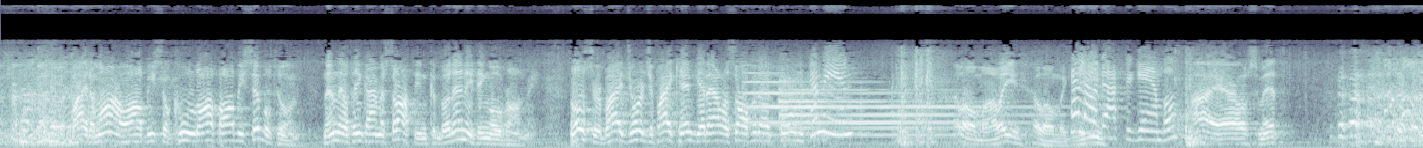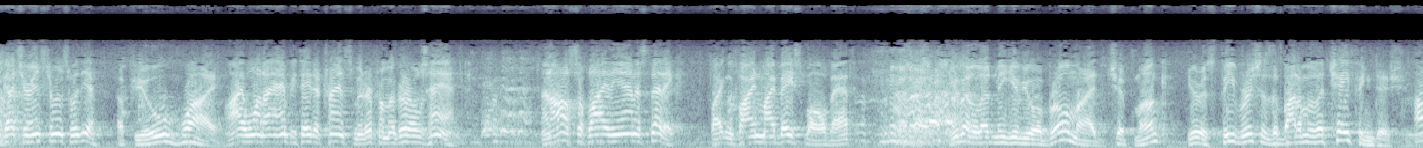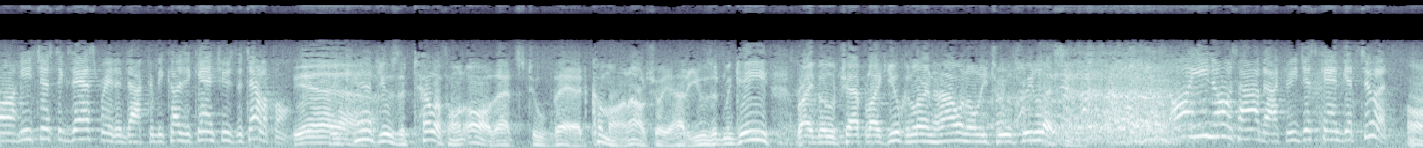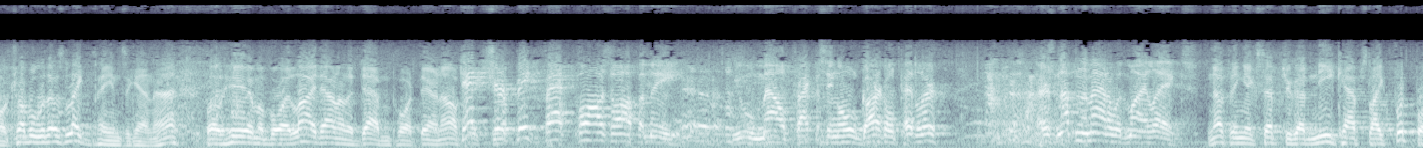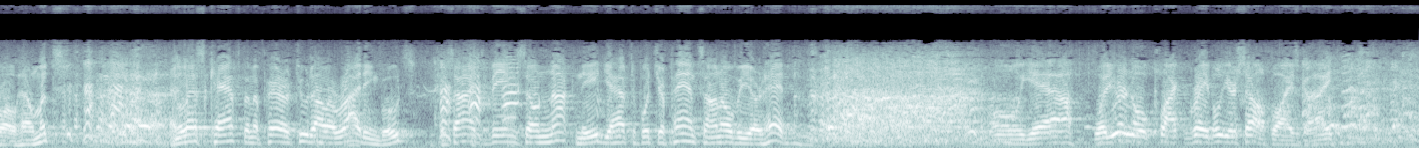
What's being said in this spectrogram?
By tomorrow, I'll be so cooled off, I'll be civil to them. Then they'll think I'm a softy and can put anything over on me. No, sir. By George, if I can't get Alice off of that phone. Come in. Hello, Molly. Hello, McGee. Hello, Dr. Gamble. Hi, Arrowsmith. You got your instruments with you? A few. Why? I want to amputate a transmitter from a girl's hand. And I'll supply the anesthetic. If I can find my baseball bat. You better let me give you a bromide, Chipmunk. You're as feverish as the bottom of a chafing dish. Oh, he's just exasperated, Doctor, because he can't use the telephone. Yeah. You can't use the telephone. Oh, that's too bad. Come on, I'll show you how to use it, McGee. Bright little chap like you can learn how in only two or three lessons. Oh, he knows how, Doctor. He just can't get to it. Oh, trouble with those leg pains again, huh? Well, here, my boy, lie down on the Davenport there, and I'll Get fix your big fat paws off of me, you malpracticing old gargle peddler. There's nothing the matter with my legs. Nothing except you got kneecaps like football helmets, and less calf than a pair of two dollar riding boots. Besides being so knock-kneed, you have to put your pants on over your head. Oh, yeah? Well, you're no Clark Gable yourself, wise guy.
